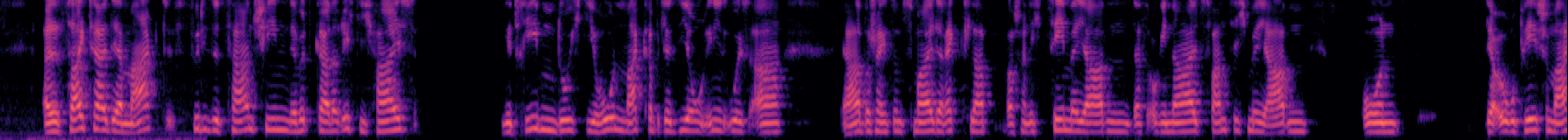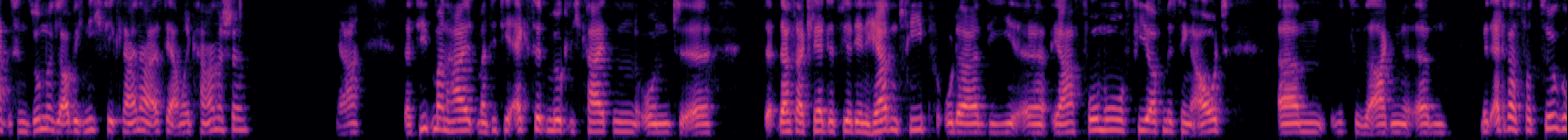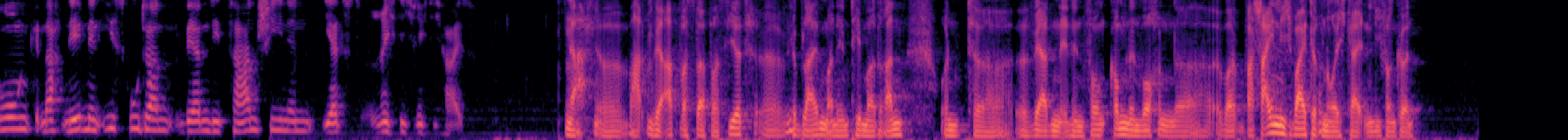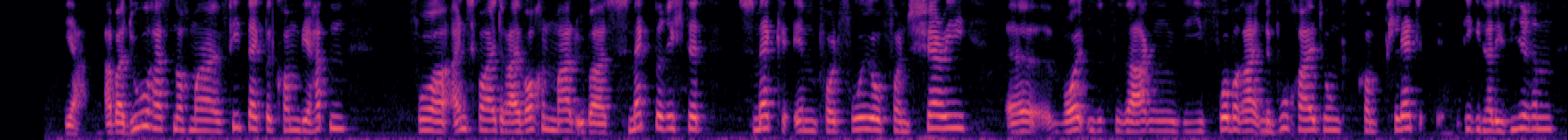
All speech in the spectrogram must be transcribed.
Also es zeigt halt, der Markt für diese Zahnschienen, der wird gerade richtig heiß, getrieben durch die hohen Marktkapitalisierungen in den USA, ja, wahrscheinlich so ein Smile Direct Club, wahrscheinlich 10 Milliarden, das Original 20 Milliarden und der europäische Markt ist in Summe, glaube ich, nicht viel kleiner als der amerikanische. Ja, das sieht man halt, man sieht die Exit-Möglichkeiten und äh, das erklärt jetzt wieder den Herdentrieb oder die äh, ja, FOMO, Fear of Missing Out, ähm, sozusagen. Ähm, mit etwas Verzögerung nach, neben den E-Scootern werden die Zahnschienen jetzt richtig, richtig heiß ja, äh, warten wir ab, was da passiert. Äh, wir bleiben an dem Thema dran und äh, werden in den kommenden Wochen wahrscheinlich weitere Neuigkeiten liefern können. Ja, aber du hast nochmal Feedback bekommen. Wir hatten vor ein, zwei, drei Wochen mal über Smack berichtet. Smack im Portfolio von Sherry wollten sozusagen die vorbereitende Buchhaltung komplett digitalisieren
